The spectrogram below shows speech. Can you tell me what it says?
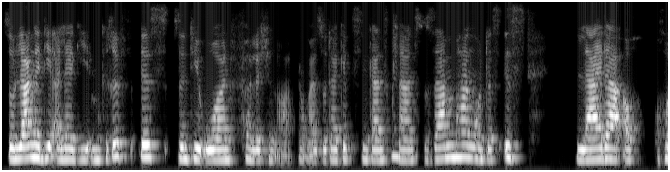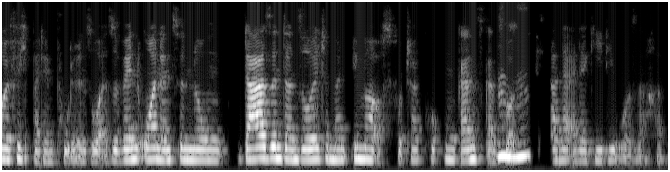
Solange die Allergie im Griff ist, sind die Ohren völlig in Ordnung. Also da gibt es einen ganz klaren Zusammenhang und das ist leider auch häufig bei den Pudeln so. Also wenn Ohrenentzündungen da sind, dann sollte man immer aufs Futter gucken. Ganz, ganz Mhm. häufig ist eine Allergie die Ursache.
